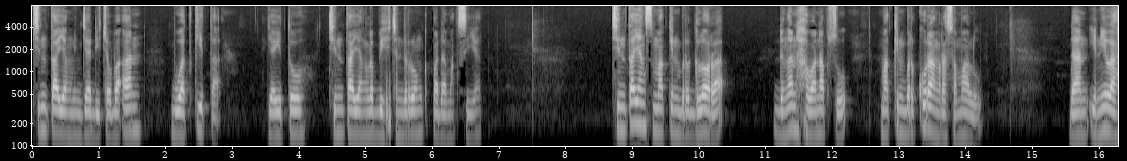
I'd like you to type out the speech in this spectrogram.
cinta yang menjadi cobaan buat kita, yaitu cinta yang lebih cenderung kepada maksiat. Cinta yang semakin bergelora dengan hawa nafsu makin berkurang rasa malu. Dan inilah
